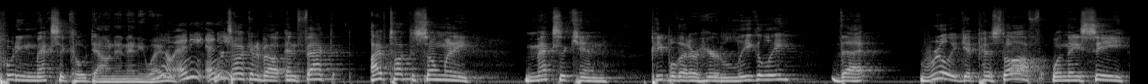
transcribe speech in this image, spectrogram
putting Mexico down in any way. No, any- We're talking about. In fact, I've talked to so many Mexican people that are here legally that really get pissed off when they see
